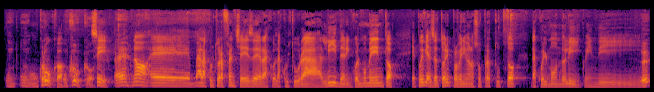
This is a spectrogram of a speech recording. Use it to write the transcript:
un, un- Un crucco. un crucco. Sì, Eh? no, eh, beh, la cultura francese era la cultura leader in quel momento e poi i viaggiatori provenivano soprattutto da quel mondo lì, quindi... Eh,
